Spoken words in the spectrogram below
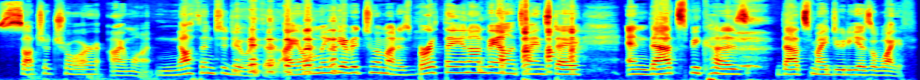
such a chore. I want nothing to do with it. I only give it to him on his birthday and on Valentine's Day, and that's because that's my duty as a wife.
